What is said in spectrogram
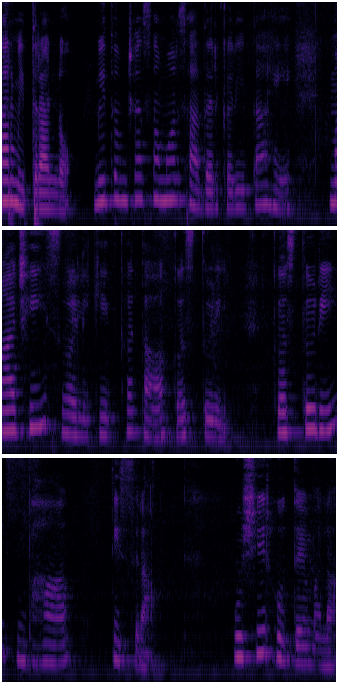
नमस्कार मित्रांनो मी तुमच्यासमोर सादर करीत आहे माझी स्वलिखित कथा कस्तुरी. कस्तुरी भाग तिसरा. उशीर होतोय मला.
